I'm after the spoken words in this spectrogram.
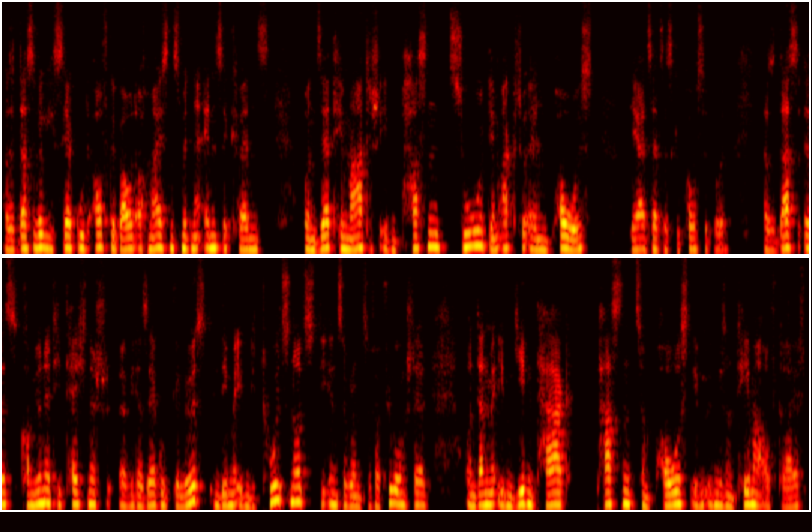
Also das ist wirklich sehr gut aufgebaut, auch meistens mit einer Endsequenz und sehr thematisch eben passend zu dem aktuellen Post, der als letztes gepostet wurde. Also das ist community-technisch äh, wieder sehr gut gelöst, indem man eben die Tools nutzt, die Instagram zur Verfügung stellt und dann man eben jeden Tag passend zum Post eben irgendwie so ein Thema aufgreift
